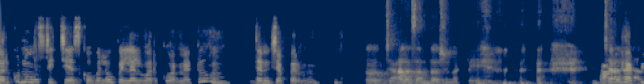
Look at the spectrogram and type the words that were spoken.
వరకు నువ్వు స్టిచ్ చేసుకోగలవు పిల్లల వరకు అన్నట్టు తను చెప్పారు మ్యామ్ చాలా సంతోషం అండి. చాలా హ్యాపీ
